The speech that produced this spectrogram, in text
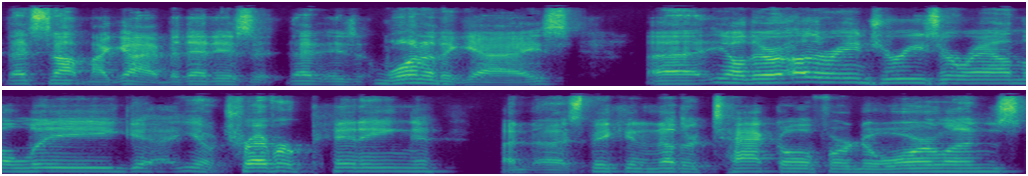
That's not my guy, but that is that is one of the guys. Uh, you know, there are other injuries around the league. You know, Trevor Penning uh, speaking another tackle for New Orleans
